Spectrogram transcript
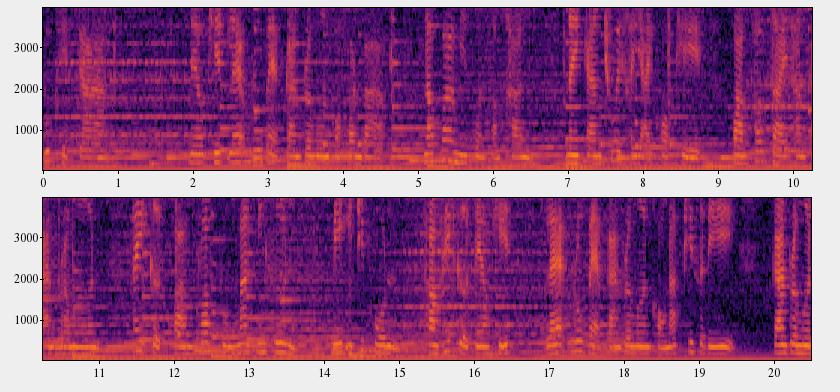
ทุกเหตุการณ์ แนวคิดและรูปแบบการประเมินของคอนบาร์นับว่ามีส่วนสำคัญในการช่วยขยายขอบเขต ความเข้าใจทางการประเมิน ให้เกิดความครอบคลุมมากยิ่งขึ้น มีอิทธิพลทำให้เกิดแนวคิด และรูปแบบการประเมินของนักทฤษฎี การประเมิน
